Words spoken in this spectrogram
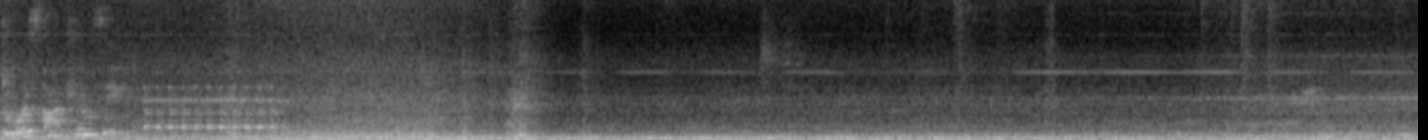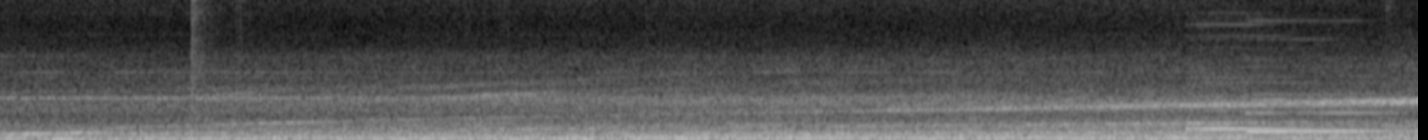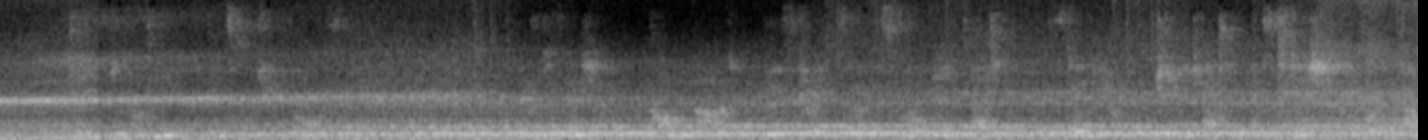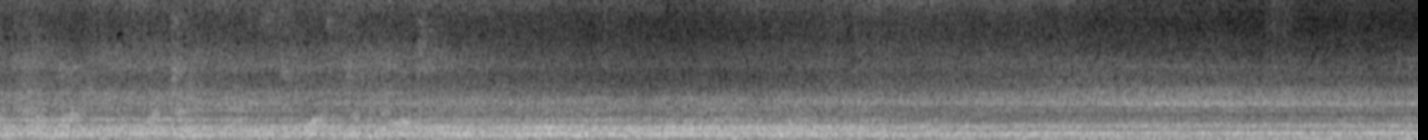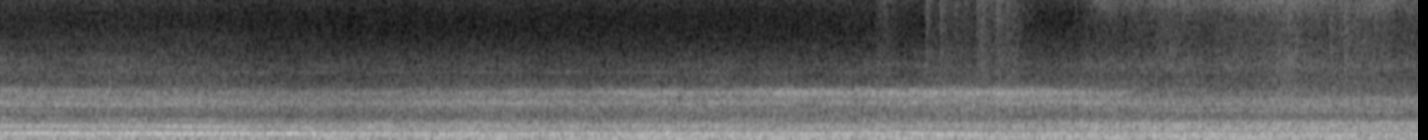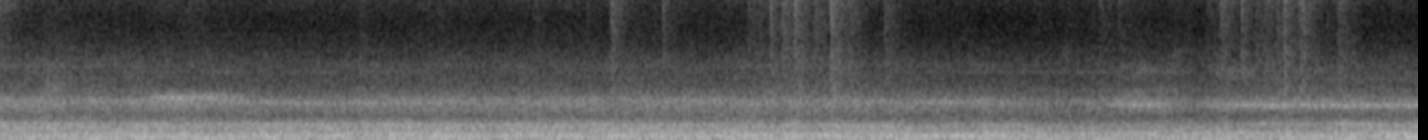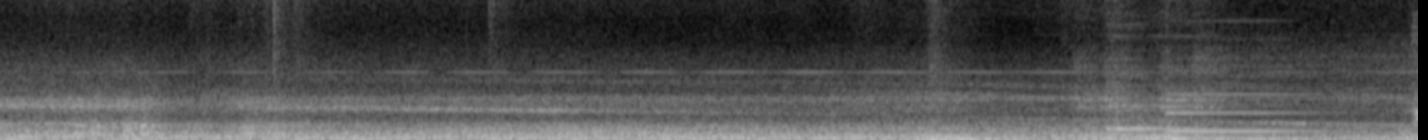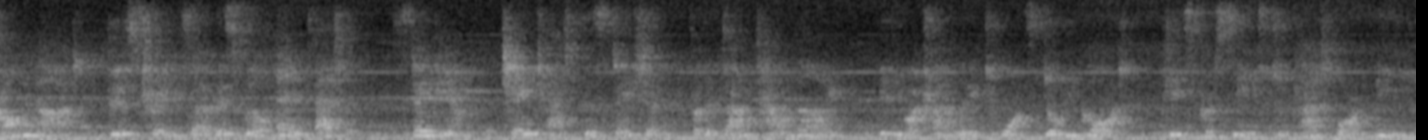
Doors are closing. 時に現実的に Promenade. This train service will end at Stadium. Change at this station for the downtown line. If you are traveling towards Dhoby Ghaut, please proceed to platform B.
